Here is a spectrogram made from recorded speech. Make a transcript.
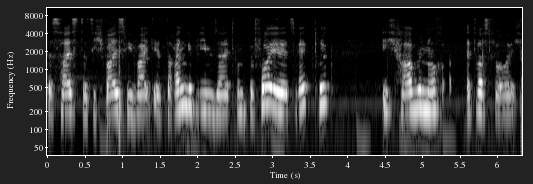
Das heißt, dass ich weiß, wie weit ihr dran geblieben seid. Und bevor ihr jetzt wegdrückt, ich habe noch etwas für euch.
